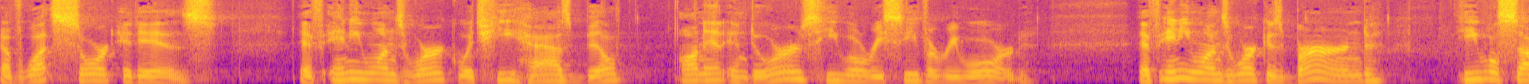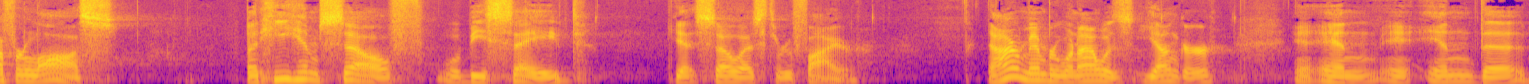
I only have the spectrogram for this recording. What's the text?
of what sort it is. If anyone's work which he has built on it endures, he will receive a reward. If anyone's work is burned, he will suffer loss, but he himself will be saved, yet so as through fire. Now, I remember when I was younger, and in the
